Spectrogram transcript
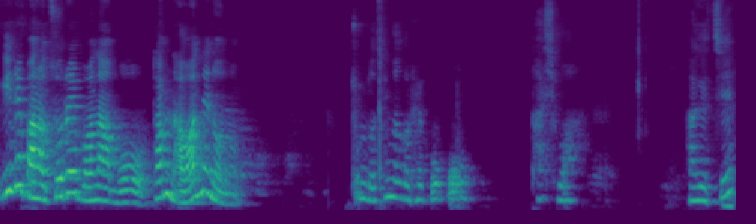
이래 봐나 저래 봐나 뭐. 답 나왔네 너는. 좀 더 생각을 해보고 다시 와. 알겠지?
